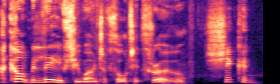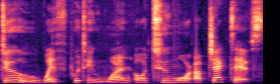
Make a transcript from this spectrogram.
I can't believe she won't have thought it through. She could do with putting one or two more objectives.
